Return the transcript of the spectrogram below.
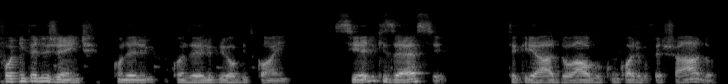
foi inteligente quando ele quando ele criou o Bitcoin. Se ele quisesse ter criado algo com código fechado,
